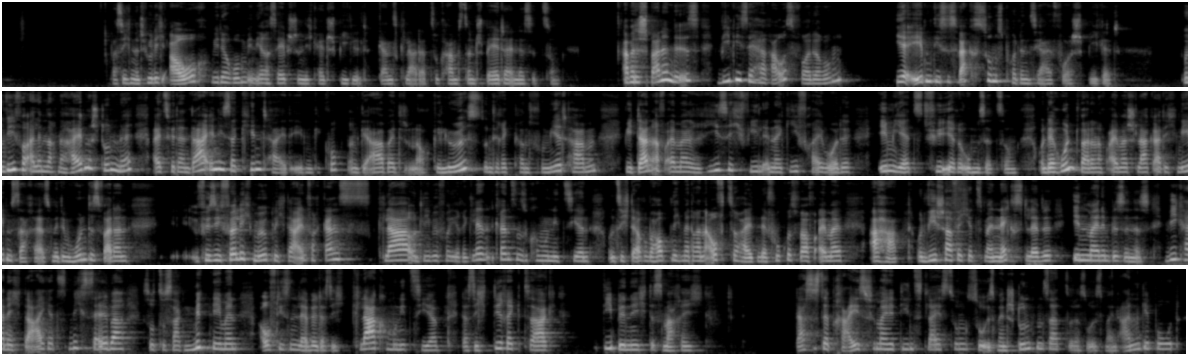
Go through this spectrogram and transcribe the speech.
Was sich natürlich auch wiederum in ihrer Selbstständigkeit spiegelt. Ganz klar, dazu kam es dann später in der Sitzung. Aber das Spannende ist, wie diese Herausforderung ihr eben dieses Wachstumspotenzial vorspiegelt. Und wie vor allem nach einer halben Stunde, als wir dann da in dieser Kindheit eben geguckt und gearbeitet und auch gelöst und direkt transformiert haben, wie dann auf einmal riesig viel Energie frei wurde im Jetzt für ihre Umsetzung. Und der Hund war dann auf einmal schlagartig Nebensache. Also mit dem Hund, das war dann für sie völlig möglich, da einfach ganz klar und liebevoll ihre Grenzen zu kommunizieren und sich da auch überhaupt nicht mehr dran aufzuhalten. Der Fokus war auf einmal, aha, und wie schaffe ich jetzt mein Next Level in meinem Business? Wie kann ich da jetzt mich selber sozusagen mitnehmen auf diesen Level, dass ich klar kommuniziere, dass ich direkt sage, die bin ich, das mache ich. Das ist der Preis für meine Dienstleistung, so ist mein Stundensatz oder so ist mein Angebot.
